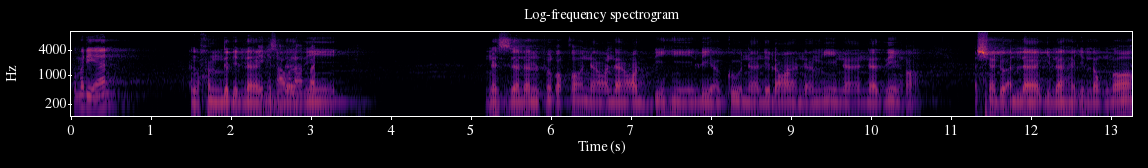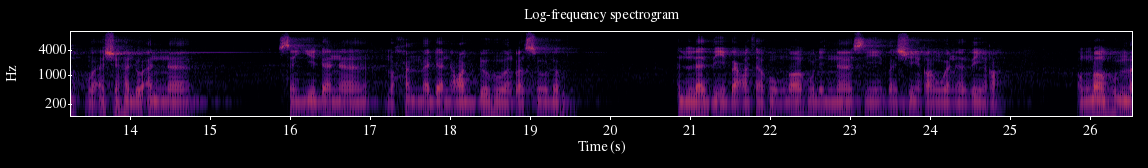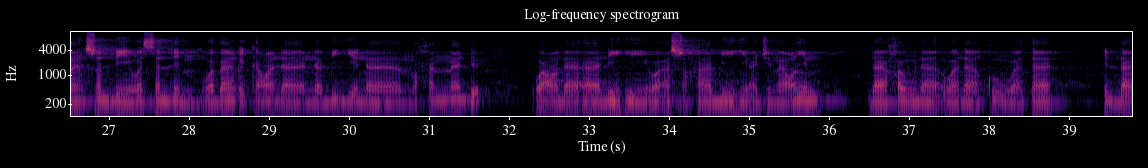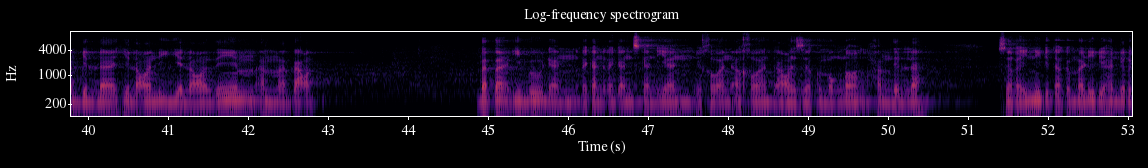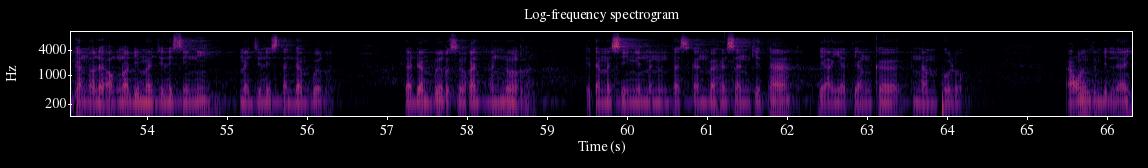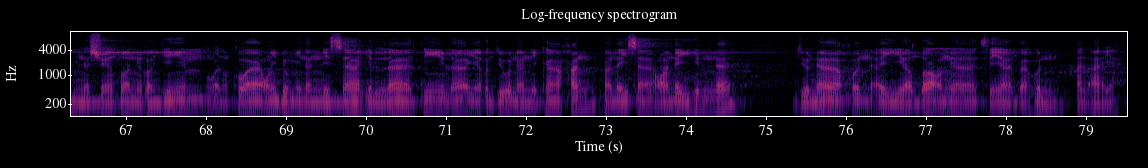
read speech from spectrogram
Kemudian الذي نزل الفرقان على عبده ليكون للعالمين نذيرا أشهد أن لا إله إلا الله وأشهد أن سيدنا محمدا عبده ورسوله الذي بعثه الله للناس بشيرا ونذيرا اللهم صل وسلم وبارك على نبينا محمد وعلى آله وأصحابه أجمعين لا حول ولا قوة إلا بالله العلي العظيم أما بعد Bapak, Ibu dan rekan-rekan sekalian, ikhwan, akhwat, a'azakumullah, Alhamdulillah Sore ini kita kembali dihadirkan oleh Allah di majlis ini Majlis Tadabbur Tadabbur Surat An-Nur. Kita masih ingin menuntaskan bahasan kita di ayat yang ke-60 A'udzu billahi minasyaitonir rajim wal yarjuna nikahan falaysa 'alayhinna junahun ay yad'na thiyabahun. Al-ayah.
